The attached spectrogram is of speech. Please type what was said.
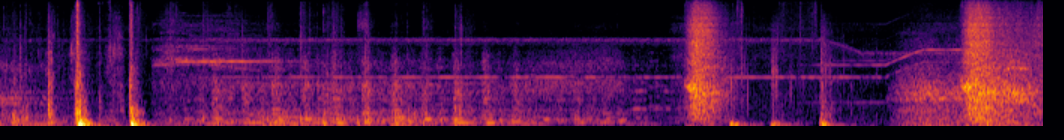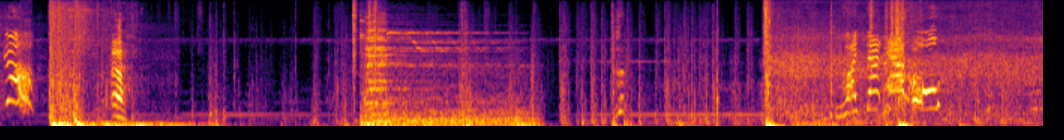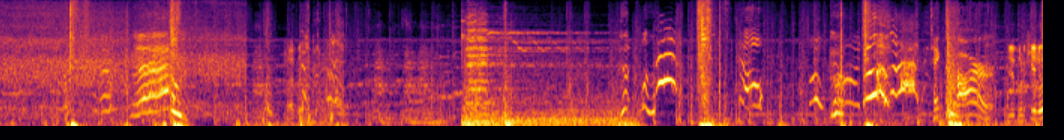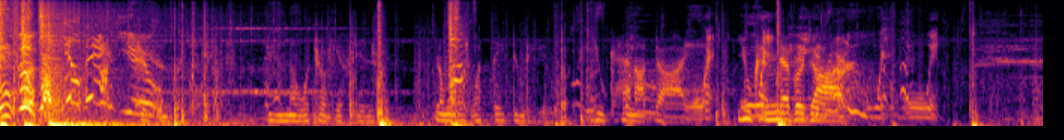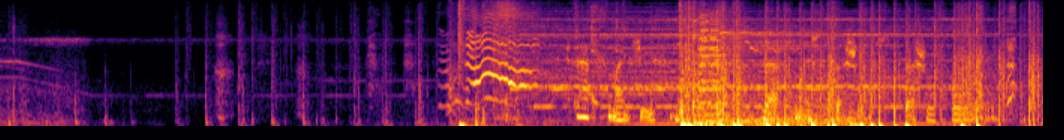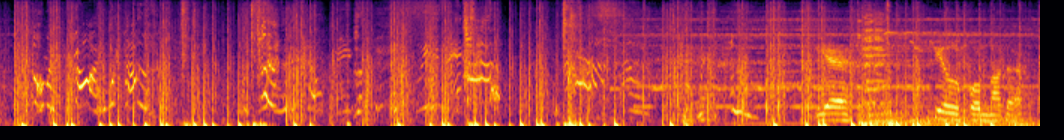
Like that, asshole! No hay película. Help! Oh god! Take the car! Yo, ¿por qué no? Kill me! Fuck you! Jason, my boy. Do you know what your gift is? No matter what they do to you, you cannot die. You can never die. That's my Jason. That's my special, special boy. Oh my god! What happened? Help me! Please! Yes. Kill for mother.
